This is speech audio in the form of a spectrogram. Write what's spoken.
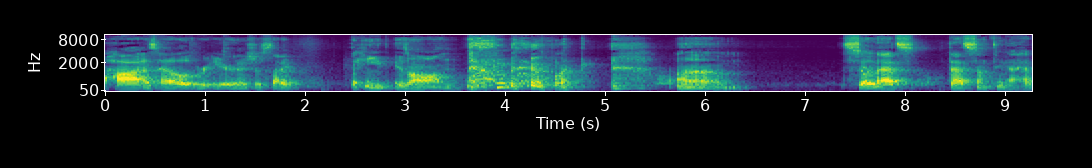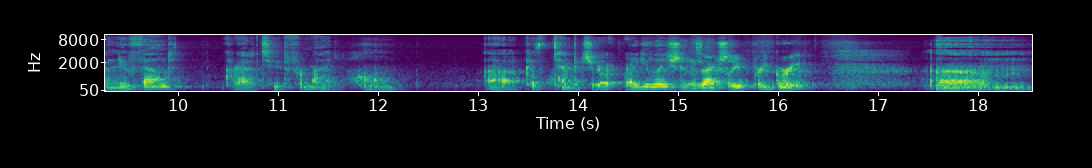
hot as hell over here, and it's just like the heat is on. like, um, so that's that's something I have newfound gratitude for my home because the temperature regulation is actually pretty great. Um,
